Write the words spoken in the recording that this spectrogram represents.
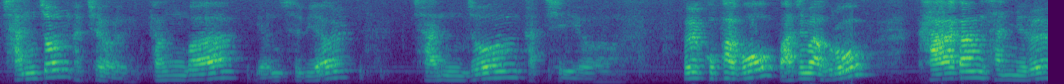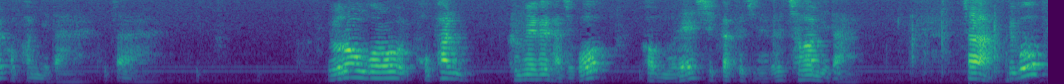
잔존 가치율 경과 연수별 잔존 가치율을 곱하고 마지막으로 가감산율을 곱합니다. 자, 요런 거로 곱한 금액을 가지고 건물의 시가 표준액을 정합니다. 자, 그리고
